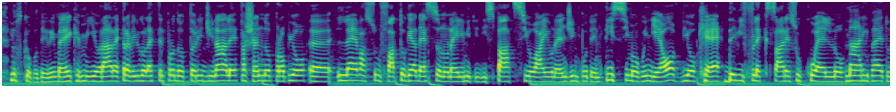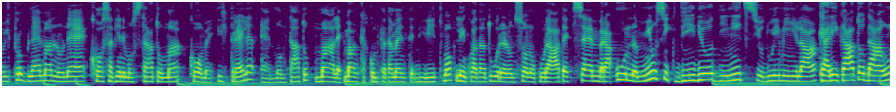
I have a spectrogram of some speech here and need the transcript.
Lo scopo dei remake è migliorare, tra virgolette, il prodotto originale facendo proprio eh, leva sul fatto che adesso non hai limiti di spazio, hai un engine potentissimo, quindi è ovvio che devi flexare su quello. Ma ripeto, il problema non è cosa viene mostrato, ma come. Il trailer è montato male, manca completamente di ritmo, le inquadrature non sono curate, sembra un music video di inizio 2000 caricato da un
